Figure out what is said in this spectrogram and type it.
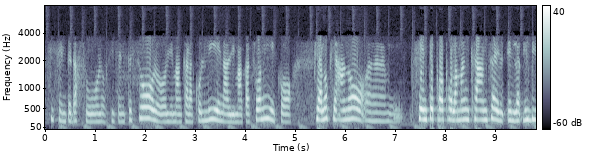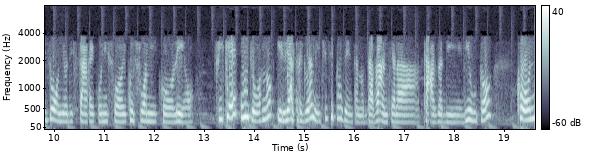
si sente da solo, si sente solo, gli manca la collina, gli manca il suo amico, piano piano ehm, sente proprio la mancanza e, e la- il bisogno di stare con, suoi, col suo amico Leo. Finché un giorno gli altri due amici si presentano davanti alla casa di, di Uto con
